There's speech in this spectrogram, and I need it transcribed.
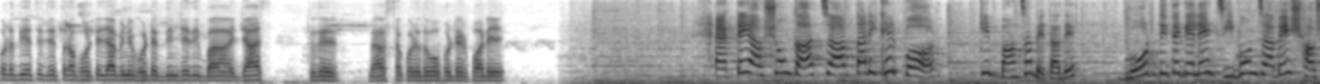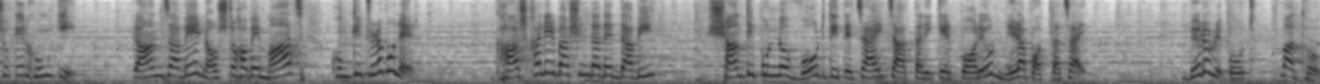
করে দিয়েছে যে তোরা ভোটে যাবি না ভোটের দিন যদি বা যাস তোদের ব্যবস্থা করে দেবো ভোটের পরে। একটাই আশঙ্কা, চার তারিখের পর। কে বাঁচাবে তাদের? ভোট দিতে গেলে জীবন যাবে শাসকের হুমকি। প্রাণ যাবে, নষ্ট হবে মাছ, হুমকি তৃণমূলের। ঘাসখালির বাসিন্দাদের দাবি, শান্তিপূর্ণ ভোট দিতে চাই চার তারিখের পরেও নিরাপত্তা চাই। ব্যুরো রিপোর্ট, মাধ্যম।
